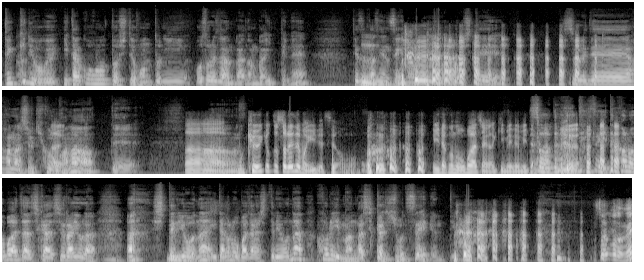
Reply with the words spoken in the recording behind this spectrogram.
てっきり僕いた子として本当に恐山かなんか行ってね手塚先生の映画をして、それで話を聞くのかなってああ、うん。もう究極それでもいいですよ。もう。いたこのおばあちゃんが決めるみたいな。そうでも いたこのおばあちゃんしか知らんようなあ知ってるような、いたこのおばあちゃんが知ってるような古い漫画しか受賞せえへんっていう、そういうことね。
